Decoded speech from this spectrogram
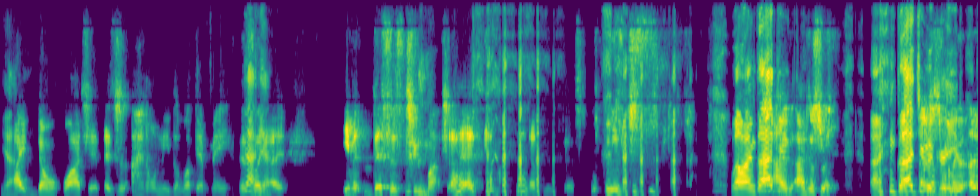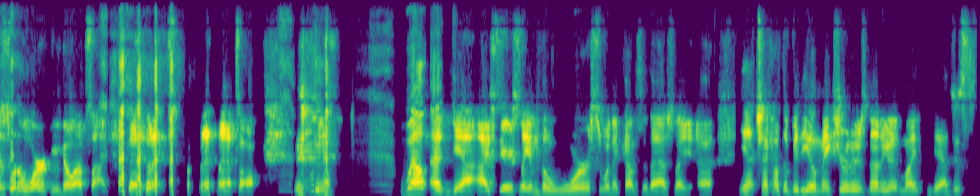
Yeah. I don't watch it. It's just I don't need to look at me. It's yeah, like yeah. I even this is too much. I, I come on, I this. well, I'm glad you. I, I just. I'm glad you I agree. I just want to work and go outside. That's all. well, uh, yeah, I seriously am the worst when it comes to that. It's like, uh, yeah, check out the video, make sure there's none of it. I'm like, yeah, just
